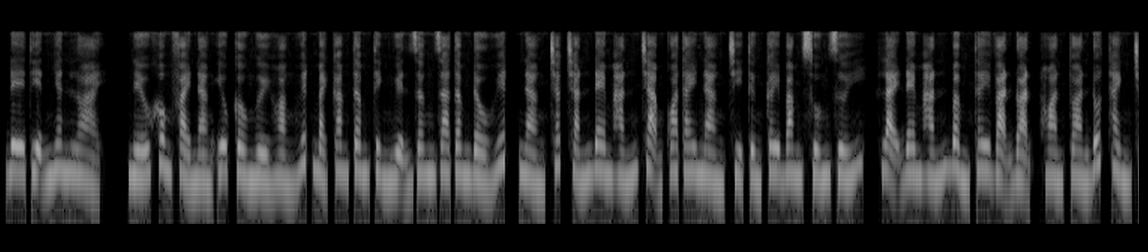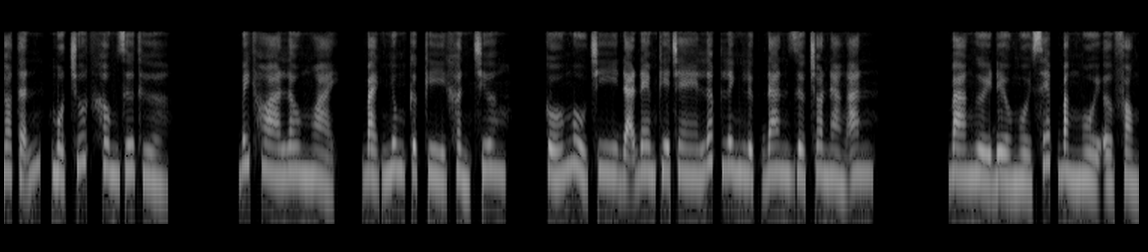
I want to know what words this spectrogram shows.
Đê tiện nhân loại, nếu không phải nàng yêu cầu người hoàng huyết mạch cam tâm tình nguyện dâng ra tâm đầu huyết, nàng chắc chắn đem hắn chạm qua tay nàng chỉ từng cây băm xuống dưới, lại đem hắn bầm thây vạn đoạn hoàn toàn đốt thành cho tẫn, một chút không dư thừa. Bích hoa lâu ngoài, Bạch Nhung cực kỳ khẩn trương, cố ngủ chi đã đem kia che lấp linh lực đan dược cho nàng ăn. Ba người đều ngồi xếp bằng ngồi ở phòng,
